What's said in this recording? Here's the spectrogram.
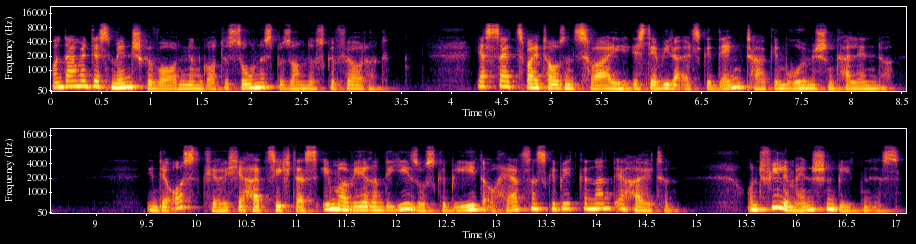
und damit des menschgewordenen Gottessohnes besonders gefördert. Erst seit 2002 ist er wieder als Gedenktag im römischen Kalender. In der Ostkirche hat sich das immerwährende Jesusgebet, auch Herzensgebet genannt, erhalten. Und viele Menschen beten es.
